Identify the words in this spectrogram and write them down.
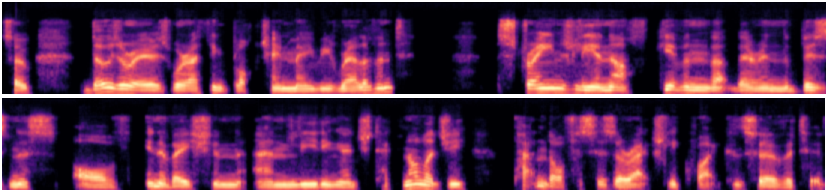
So those are areas where I think blockchain may be relevant strangely enough, given that they're in the business of innovation and leading edge technology, patent offices are actually quite conservative.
